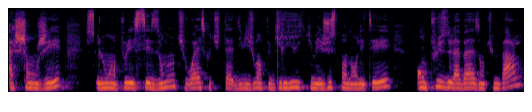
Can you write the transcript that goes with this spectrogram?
à, changer selon un peu les saisons Tu vois, est-ce que tu as des bijoux un peu gris que tu mets juste pendant l'été, en plus de la base dont tu me parles?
